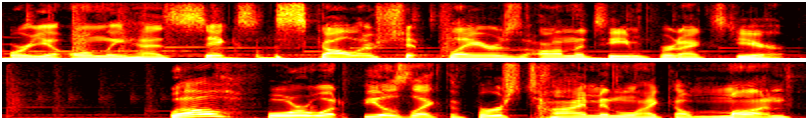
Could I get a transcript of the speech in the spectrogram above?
for you, only has six scholarship players on the team for next year. Well, for what feels like the first time in like a month,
